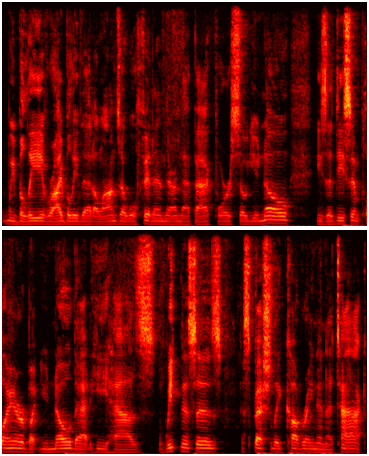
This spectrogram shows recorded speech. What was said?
We believe, or I believe, that Alonso will fit in there in that back four. So you know he's a decent player, but you know that he has weaknesses, especially covering an attack.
